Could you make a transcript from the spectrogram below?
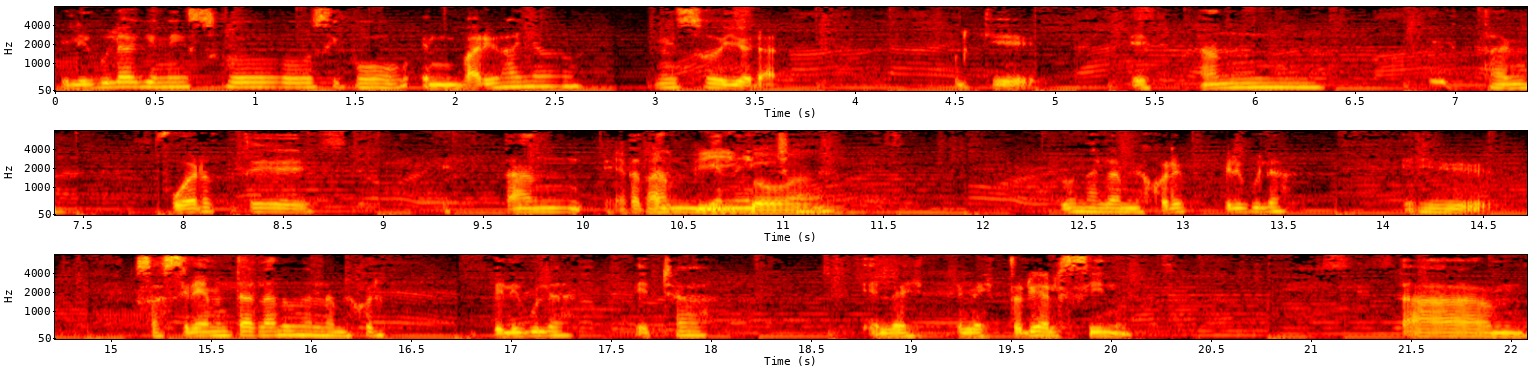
película que me hizo, así como en varios años, me hizo llorar. Porque es tan, es tan fuerte, es tan, Es está tan bien weón. Es una de las mejores películas, eh, o sea, seriamente hablando, una de las mejores películas hechas en la, en la historia del cine. Está, mm,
